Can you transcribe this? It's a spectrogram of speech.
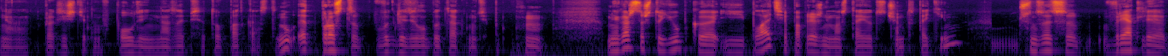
э, практически там в полдень на запись этого подкаста. Ну, это просто выглядело бы так, ну, типа, хм. Мне кажется, что юбка и платье по-прежнему остаются чем-то таким, что называется, вряд ли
